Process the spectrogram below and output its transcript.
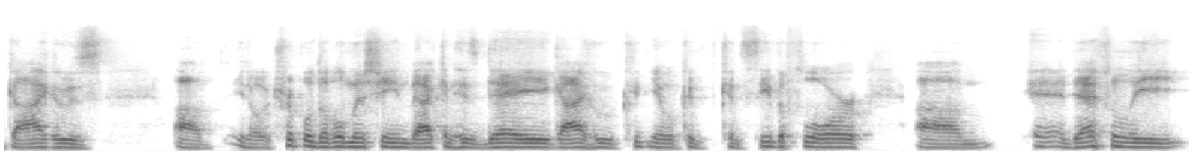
guy who's uh, you know a triple double machine back in his day, guy who could you know could can see the floor, um, and definitely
